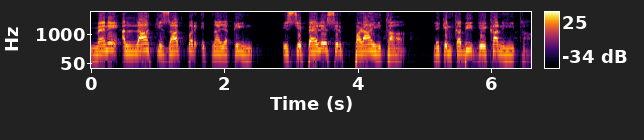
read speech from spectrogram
मैंने अल्लाह की जात पर इतना यकीन, इससे पहले सिर्फ़ पढ़ा ही था, लेकिन कभी देखा नहीं था।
